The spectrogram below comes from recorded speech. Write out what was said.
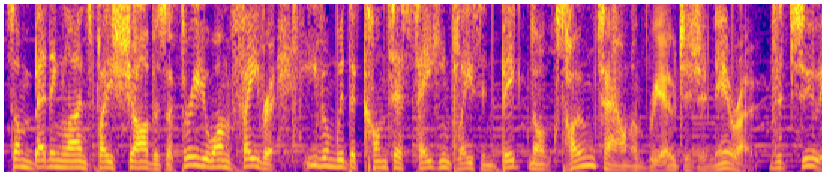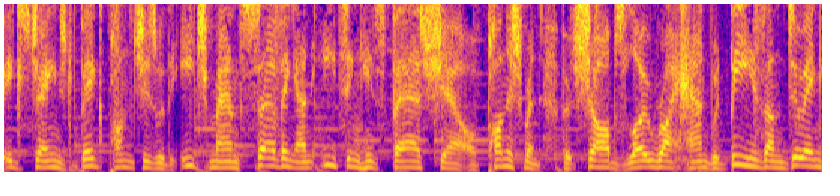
Some betting lines place Schaub as a 3 1 favourite, even with the contest taking place in Big Nog's hometown of Rio de Janeiro. The two exchanged big punches with each man serving and eating his fair share of punishment, but Schaub's low right hand would be his undoing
